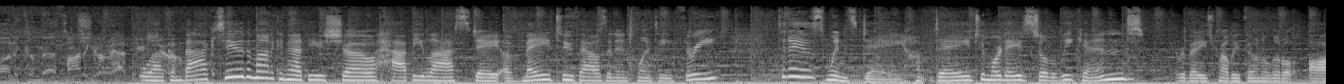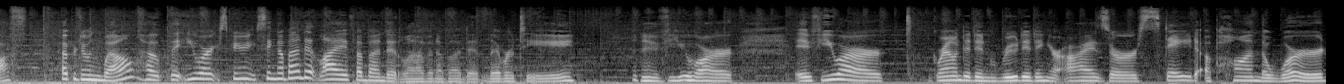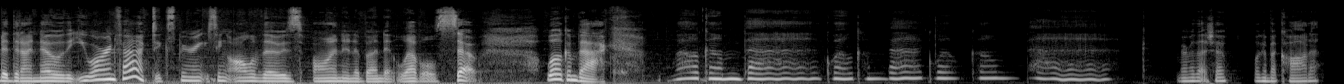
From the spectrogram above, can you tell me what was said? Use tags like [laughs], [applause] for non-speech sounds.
The Monica Matthews Show. Welcome back to the Monica Matthews Show. Happy last day of May 2023. Today is Wednesday, hump day. Two more days till the weekend. Everybody's probably thrown a little off. Hope you're doing well. Hope that you are experiencing abundant life, abundant love, and abundant liberty. [laughs] If you are, if you are grounded and rooted in your eyes or stayed upon the word, that I know that you are in fact experiencing all of those on an abundant level. So, welcome back. Welcome back. Welcome back. Welcome back. Remember that show? Welcome back, Carter.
